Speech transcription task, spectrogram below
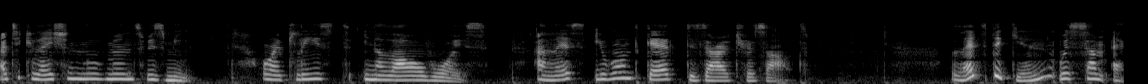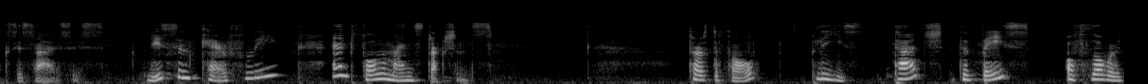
articulation movements with me, or at least in a low voice, unless you won't get desired result. Let's begin with some exercises. Listen carefully and follow my instructions. First of all, please touch the base of lower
